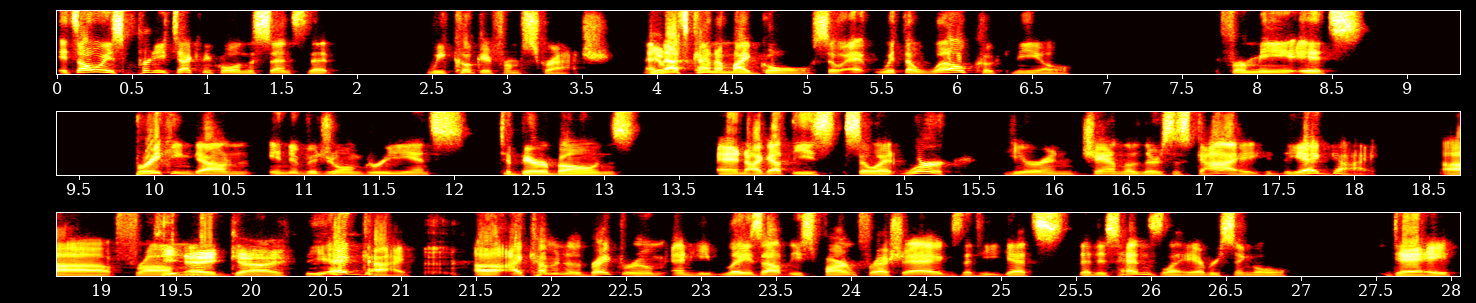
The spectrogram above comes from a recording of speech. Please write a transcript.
it's always pretty technical in the sense that we cook it from scratch, and Yep. that's kind of my goal. So at, with a well cooked meal, for me, it's breaking down individual ingredients to bare bones. And I got these. So at work here in Chandler, there's this guy, the egg guy, uh, from the egg guy. the egg guy. Uh, I come into the break room and he lays out these farm fresh eggs that he gets that his hens lay every single day.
